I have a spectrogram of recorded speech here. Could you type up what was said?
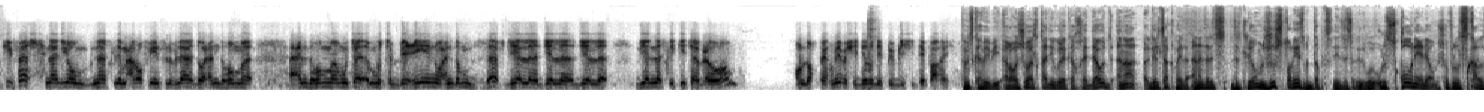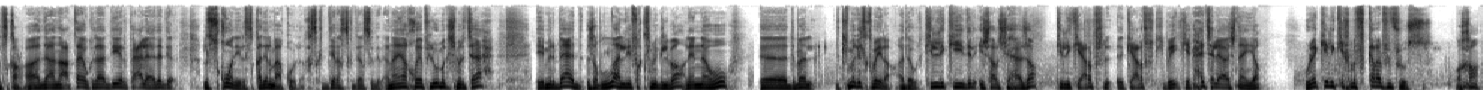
كيفاش حنا اليوم بناس اللي معروفين في البلاد وعندهم عندهم مت- متبعين وعندهم بزاف ديال ديال ديال ديال الناس اللي كيتابعوهم on leur permet باش يديروا des publicités باغي فهمتك حبيبي. الوغ شو هاد القضية يقول لك اخويا داود؟ أنا قلتها قبيله أنا درت درت لهم جوج ستوريات بالضبط. ولصقوني عليهم. شوف لصقة لصقة. أنا أنا عطيوك لا دير بحال هذا دير. لصقوني لصقة ديال المعقول خصك دير خصك دير خصك دير. أنا يا خويا في الأول ما كنتش مرتاح. من بعد جاب الله اللي فقت من القلبه لأنه آه، دابا كما قلت قبيلة آه، داود. كاين اللي كيدير إشارة شي حاجة كاين اللي كيعرف كيعرف كيبحث عليها شنو هي ولا كاين اللي كيفكرها في الفلوس. واخا؟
